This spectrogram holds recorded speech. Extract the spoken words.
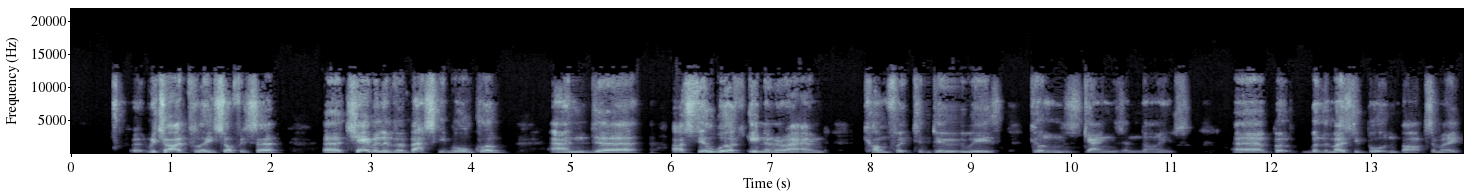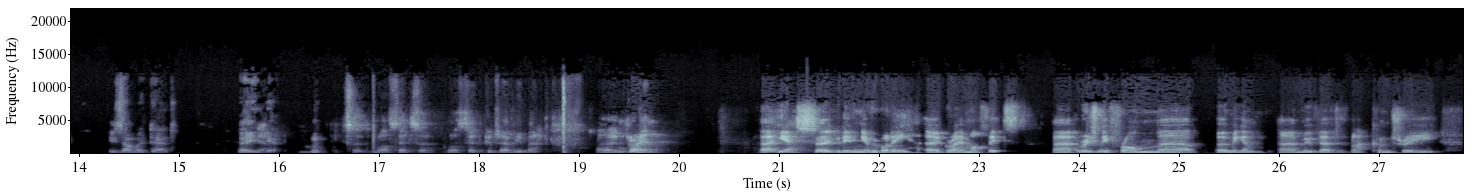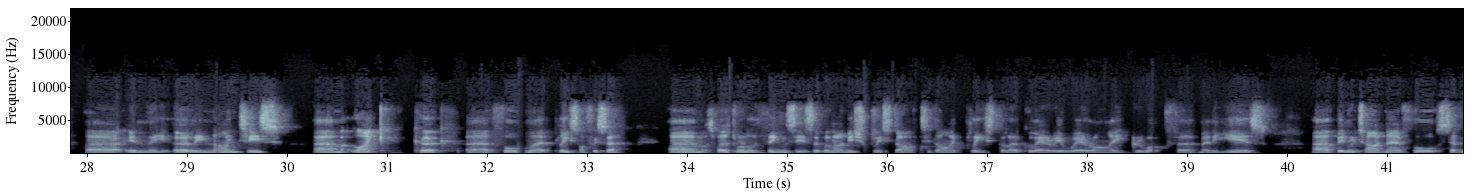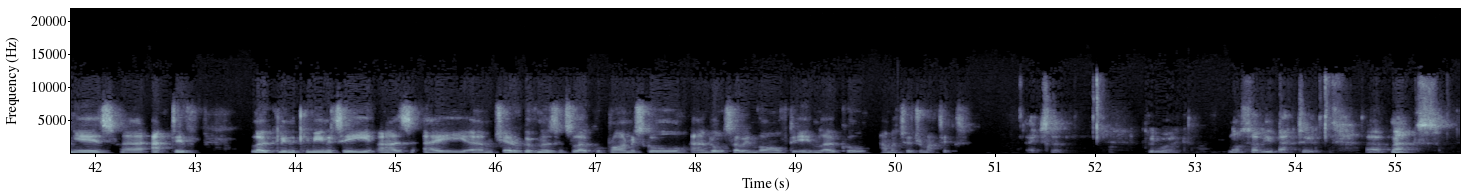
retired police officer, uh, chairman of a basketball club, and uh, I still work in and around conflict to do with guns, gangs, and knives. Uh, but but the most important part to me is I'm a dad. There you yeah. go. well said, sir. Well said. Good to have you back. Uh, and Graham. Uh, yes. Uh, good evening, everybody. Uh, Graham Moffat. Uh, originally from Birmingham, moved over to the Black Country in the early 90s. Um, like Kirk, former police officer, um, I suppose one of the things is that when I initially started, I policed the local area where I grew up for many years. I've uh, been retired now for seven years, uh, active locally in the community as a um, chair of governors at a local primary school and also involved in local amateur dramatics. Excellent. Good work. Nice to have you back too. Uh, Max.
